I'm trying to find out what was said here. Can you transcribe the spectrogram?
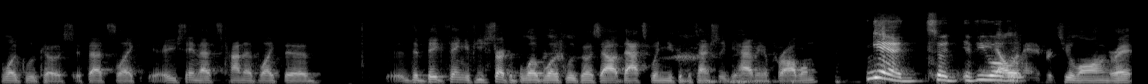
blood glucose, if that's like, are you saying that's kind of like the, the big thing? If you start to blow blood glucose out that's when you could potentially be having a problem. Yeah so if you elevate it for too long right?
